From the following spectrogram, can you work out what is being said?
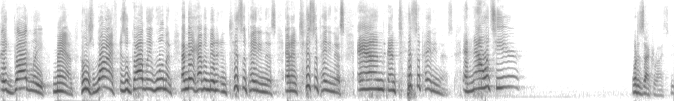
a godly man, whose wife is a godly woman, and they haven't been anticipating this and anticipating this and anticipating this. And now it's here. What does Zacharias do?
